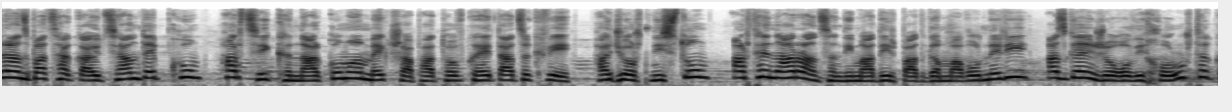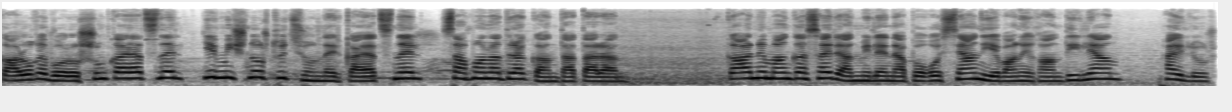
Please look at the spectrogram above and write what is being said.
Նրանց բացակայության դեպքում հարցի քննարկումը մեկ շաբաթով կհետաձգվի։ Հաջորդ նիստում արդեն առանց ընդդիմադիր падգամավորների ազգային ժողովի խորհուրդը կարող է որոշում կայացնել եւ միջնորդություն ներկայացնել սահմանադրական դատարան։ Կարնե Մանգասարյան, Միլենա Պողոսյան, Եվանի Ղանդիլյան, Հայլուր։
